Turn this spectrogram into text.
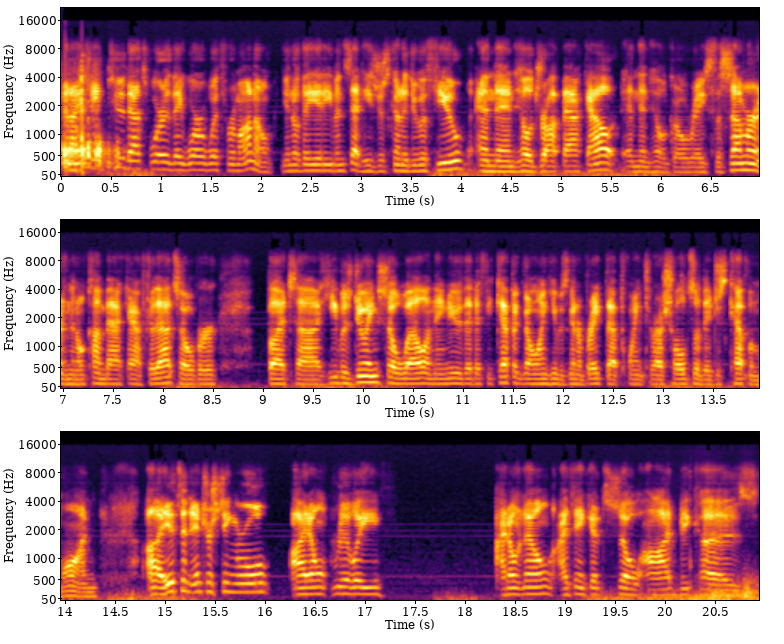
and I think too that's where they were with Romano. You know, they had even said he's just going to do a few and then he'll drop back out and then he'll go race the summer and then he'll come back after that's over. But uh, he was doing so well, and they knew that if he kept it going, he was going to break that point threshold. So they just kept him on. Uh, it's an interesting rule. I don't really, I don't know. I think it's so odd because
